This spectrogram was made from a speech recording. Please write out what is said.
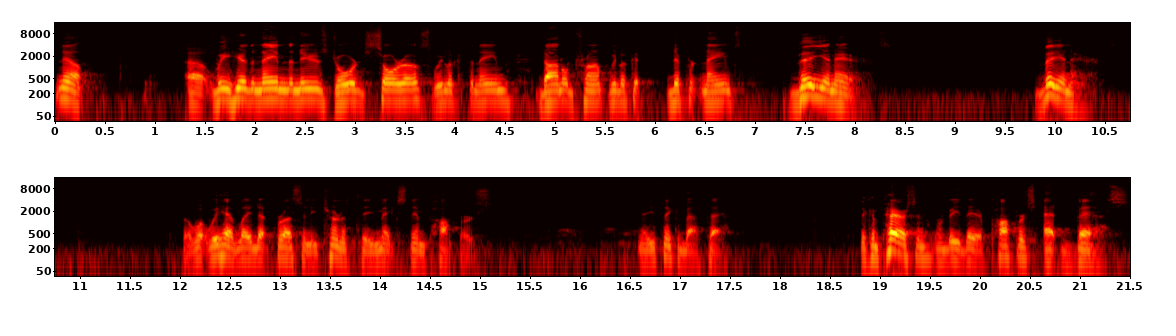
Now, uh, we hear the name in the news George Soros, we look at the name Donald Trump, we look at different names. Billionaires. Billionaires. But what we have laid up for us in eternity makes them paupers. Now, you think about that. The comparison would be they are paupers at best.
